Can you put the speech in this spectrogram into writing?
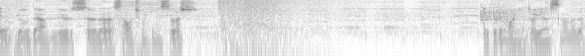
Evet yolu devam ediyoruz. Sırada savaş makinesi var. Evet hadi Magneto gelsin ona da.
